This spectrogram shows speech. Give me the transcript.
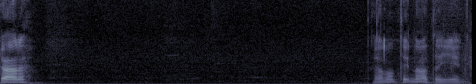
Cara. Ela não tem nada aí, ele.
